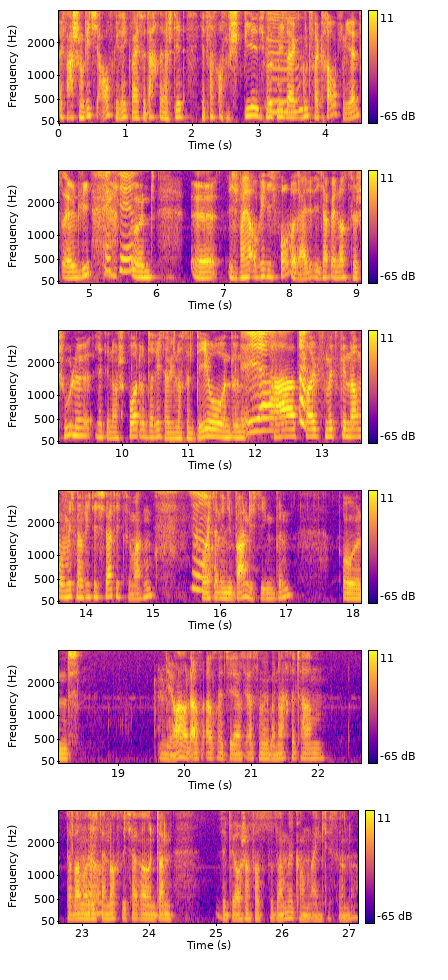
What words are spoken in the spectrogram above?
ich war schon richtig aufgeregt, weil ich so dachte, da steht jetzt was auf dem Spiel, ich muss mhm. mich da gut verkaufen jetzt irgendwie. Okay. Und ich war ja auch richtig vorbereitet. Ich habe ja noch zur Schule, ich hatte ja noch Sportunterricht, habe ich noch so Deo und, und ja. Haarzeugs mitgenommen, um mich noch richtig fertig zu machen, ja. bevor ich dann in die Bahn gestiegen bin. Und ja, und auch, auch als wir dann das erste Mal übernachtet haben, da war man so. sich dann noch sicherer und dann sind wir auch schon fast zusammengekommen eigentlich so, ne?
